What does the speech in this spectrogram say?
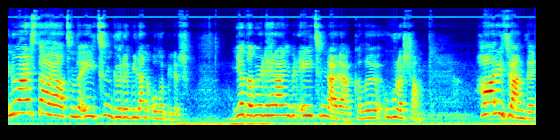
üniversite hayatında eğitim görebilen olabilir. Ya da böyle herhangi bir eğitimle alakalı uğraşan. Haricende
